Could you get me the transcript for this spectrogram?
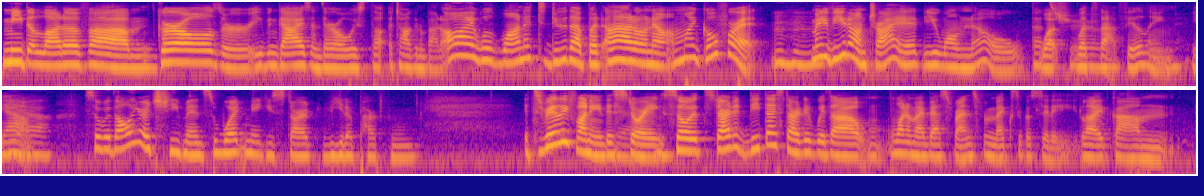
meet a lot of um, girls or even guys, and they're always th- talking about, "Oh, I would wanted to do that, but I don't know." I'm like, "Go for it." Mm-hmm. I mean, if you don't try it, you won't know That's what what's that feeling. Yeah. So with all your achievements, what made you start Vita Parfum? It's really funny this Yeah. story. So it started. Vita started with uh, one of my best friends from Mexico City. Like um,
